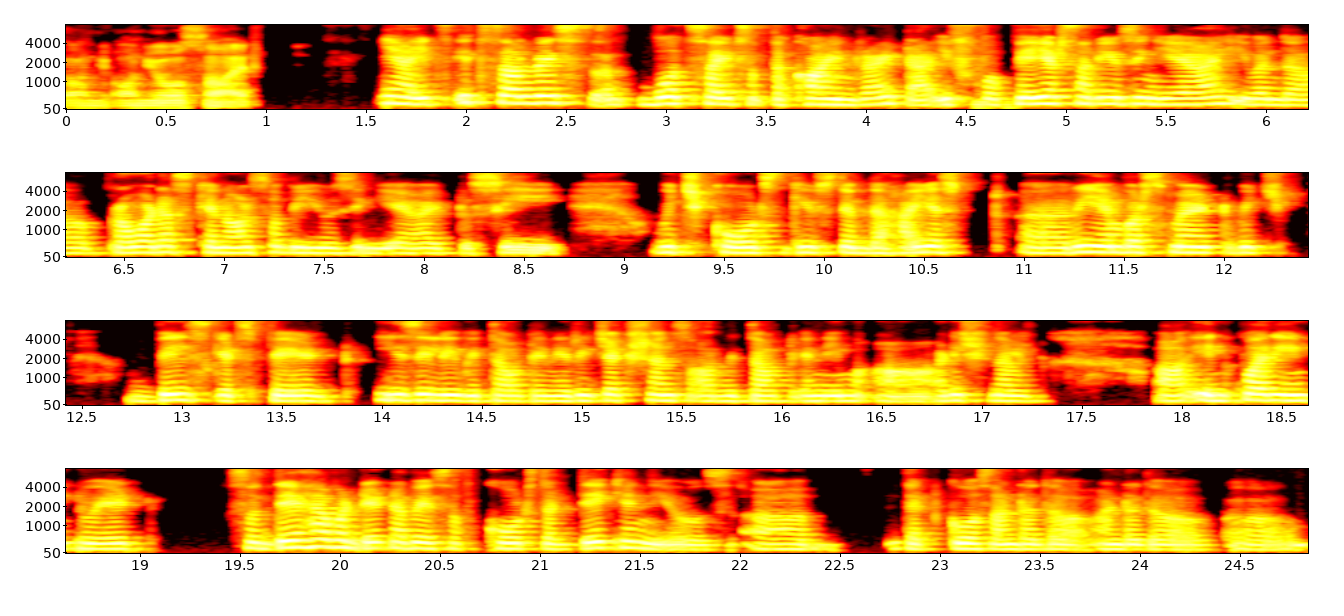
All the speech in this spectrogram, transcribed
on on your side? Yeah, it's it's always both sides of the coin, right? Uh, if mm-hmm. payers are using AI, even the providers can also be using AI to see which codes gives them the highest uh, reimbursement, which bills gets paid easily without any rejections or without any uh, additional uh, inquiry into it. So they have a database of codes that they can use uh, that goes under the under the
